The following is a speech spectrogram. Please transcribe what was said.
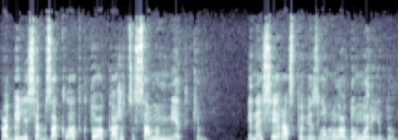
Побились об заклад, кто окажется самым метким. И на сей раз повезло молодому Риду.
